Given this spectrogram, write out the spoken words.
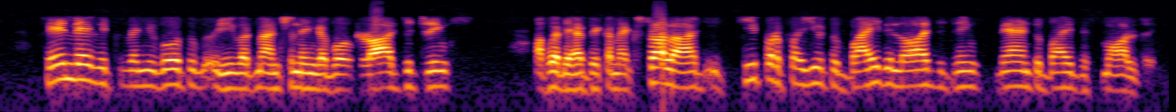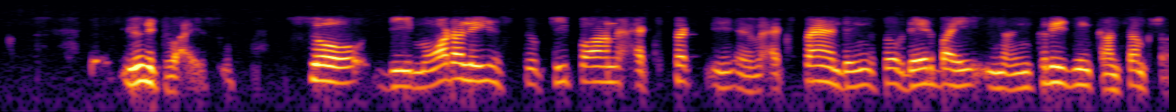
same way with when you go to, you were mentioning about large drinks, after they have become extra large, it's cheaper for you to buy the large drink than to buy the small drink, unit wise. So the model is to keep on expect, uh, expanding, so thereby you know increasing consumption.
